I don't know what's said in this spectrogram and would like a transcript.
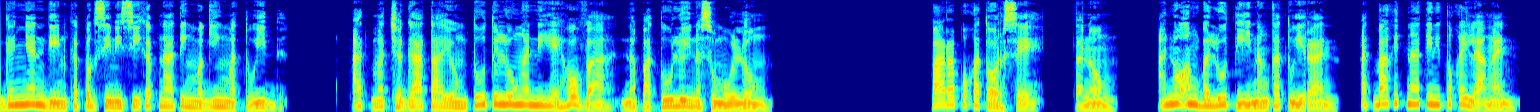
Ganyan din kapag sinisikap nating maging matwid. At matyaga tayong tutulungan ni Jehova na patuloy na sumulong. Para po 14, tanong, ano ang baluti ng katwiran at bakit natin ito kailangan?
